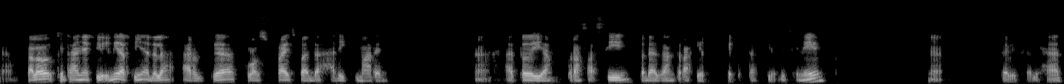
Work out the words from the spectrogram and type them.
Nah, kalau kita hanya klik ini artinya adalah harga close price pada hari kemarin. Nah, atau yang transaksi pedagang terakhir. Oke, kita klik di sini. Nah kita bisa lihat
